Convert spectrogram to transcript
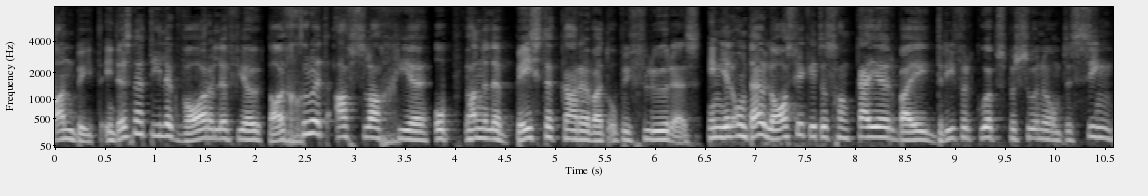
aanbied. En dis natuurlik waar hulle vir jou daai groot afslag gee op van hulle beste karre wat op die vloer is. En jy onthou laasweek het ons gaan kuier by drie verkoopspersone om te sien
